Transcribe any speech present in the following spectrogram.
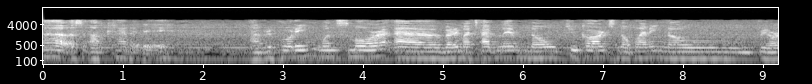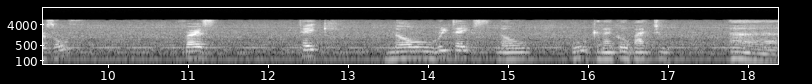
House of Kennedy. I'm reporting once more. Uh, very much ad lib, no cue cards, no planning, no rehearsals. First take, no retakes, no. Ooh, can I go back to? Uh,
